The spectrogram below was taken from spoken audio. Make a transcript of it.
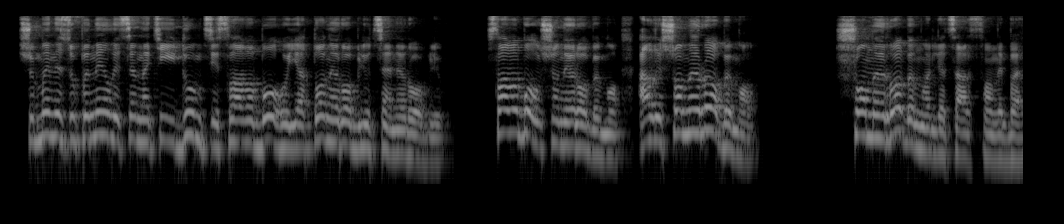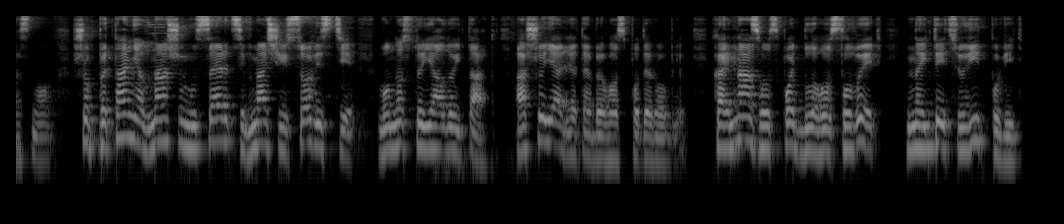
щоб ми не зупинилися на тій думці, слава Богу, я то не роблю, це не роблю. Слава Богу, що не робимо. Але що ми робимо? Що ми робимо для Царства Небесного? Щоб питання в нашому серці, в нашій совісті, воно стояло і так. А що я для тебе, Господи, роблю? Хай нас Господь благословить знайти цю відповідь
